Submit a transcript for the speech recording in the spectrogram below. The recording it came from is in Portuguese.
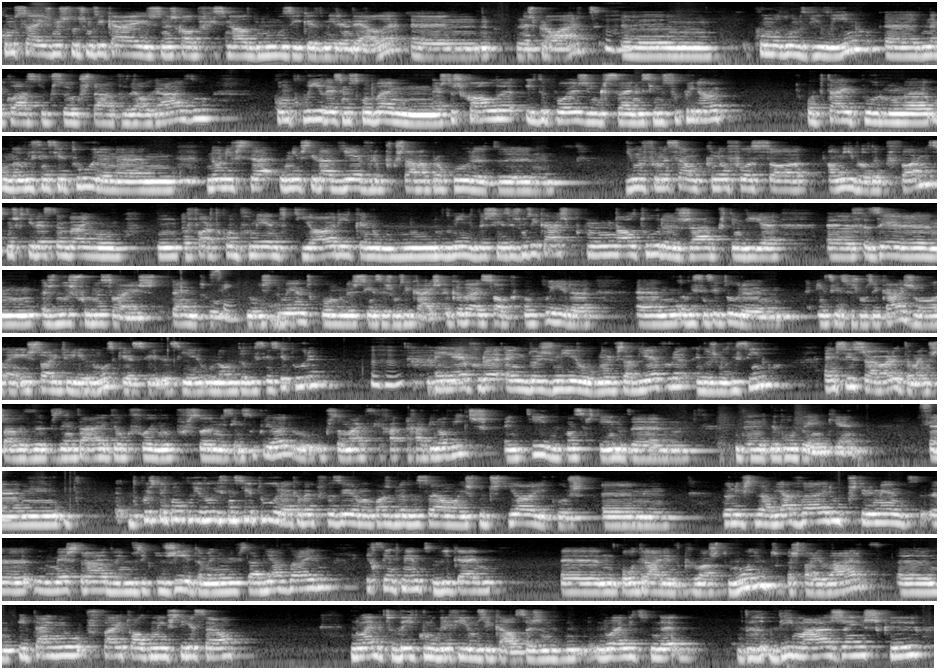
comecei os meus estudos musicais na Escola Profissional de Música de Mirandela, um, na ProArte, uhum. como aluno de violino, uh, na classe do professor Gustavo Delgado. Concluí o 12 ano nesta escola e depois ingressei no ensino superior. Optei por uma, uma licenciatura na, na Universidade, Universidade de Évora, porque estava à procura de de uma formação que não fosse só ao nível da performance, mas que tivesse também um, uma forte componente teórica no, no, no, domínio das ciências musicais, porque na altura já pretendia uh, fazer um, as duas formações, tanto Sim. no instrumento como nas ciências musicais. Acabei só por concluir a, a licenciatura em ciências musicais, ou em História e Teoria da Música, é assim, assim o nome da licenciatura, uhum. em Évora, em 2000, na Universidade de Évora, em 2005. Antes disso, já agora, eu também gostava de apresentar aquele que foi o meu professor no ensino superior, o professor Max Rabinovich, antigo concertino da, da, da Gulbenkian. Um, depois de ter concluído a licenciatura, acabei por fazer uma pós-graduação em estudos teóricos um, na Universidade de Aveiro, posteriormente uh, mestrado em musicologia também na Universidade de Aveiro e recentemente dediquei-me outra área de que gosto muito, a história da arte, e tenho feito alguma investigação no âmbito da iconografia musical, ou seja, no âmbito de, de imagens que uh,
